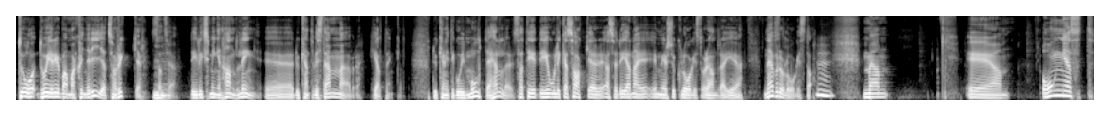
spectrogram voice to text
då, då är det ju bara maskineriet som rycker. Så att säga. Det är liksom ingen handling. Eh, du kan inte bestämma över det helt enkelt. Du kan inte gå emot det heller. Så det, det är olika saker. Alltså det ena är, mer psykologiskt och det andra är neurologiskt. Då. Men eh, ångest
